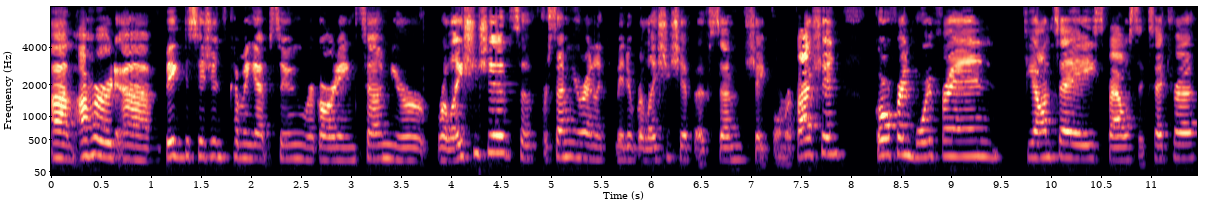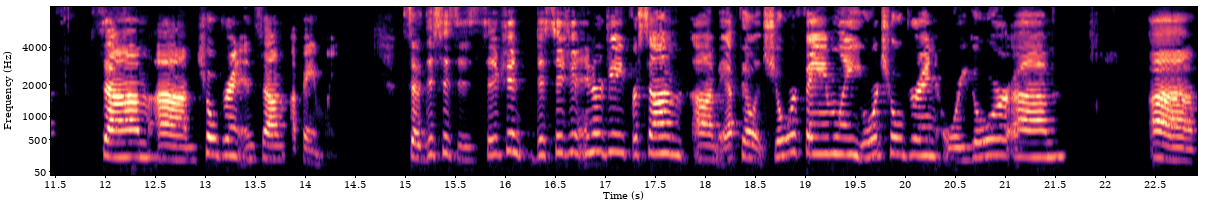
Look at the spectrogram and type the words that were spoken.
um, I heard um, big decisions coming up soon regarding some your relationships. So for some, you're in a committed relationship of some shape, form, or fashion: girlfriend, boyfriend, fiance, spouse, etc. Some um, children, and some a family. So this is a decision decision energy for some. Um, I feel it's your family, your children, or your um, um,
